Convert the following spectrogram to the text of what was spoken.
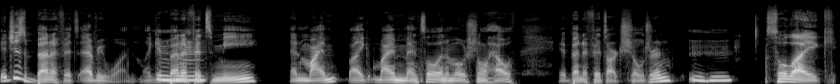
it just benefits everyone. Like it Mhm. benefits me and my like my mental and emotional health. It benefits our children. Mm-hmm. So like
